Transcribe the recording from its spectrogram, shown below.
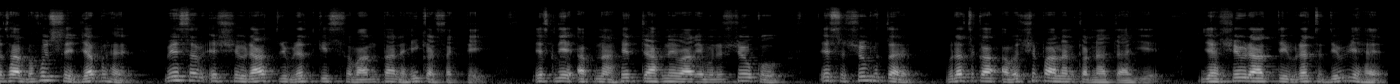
तथा बहुत से जप हैं वे सब इस शिवरात्रि व्रत की समानता नहीं कर सकते। इसलिए अपना हित चाहने वाले मनुष्यों को इस शुभतर व्रत का अवश्य पालन करना चाहिए। यह शिवरात्रि व्रत दिव्य है।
